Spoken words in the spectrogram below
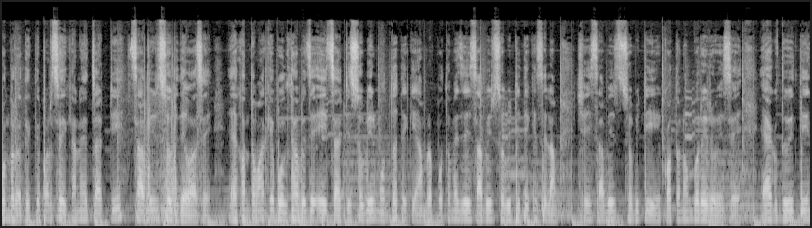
বন্ধুরা, দেখতে পারছ এখানে চারটি চাবির ছবি দেওয়া আছে। এখন তোমাকে বলতে হবে যে এই চারটি ছবির মধ্য থেকে আমরা প্রথমে যে চাবির ছবিটি দেখেছিলাম, সেই চাবির ছবিটি কত নম্বরে রয়েছে? এক, দুই, তিন,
